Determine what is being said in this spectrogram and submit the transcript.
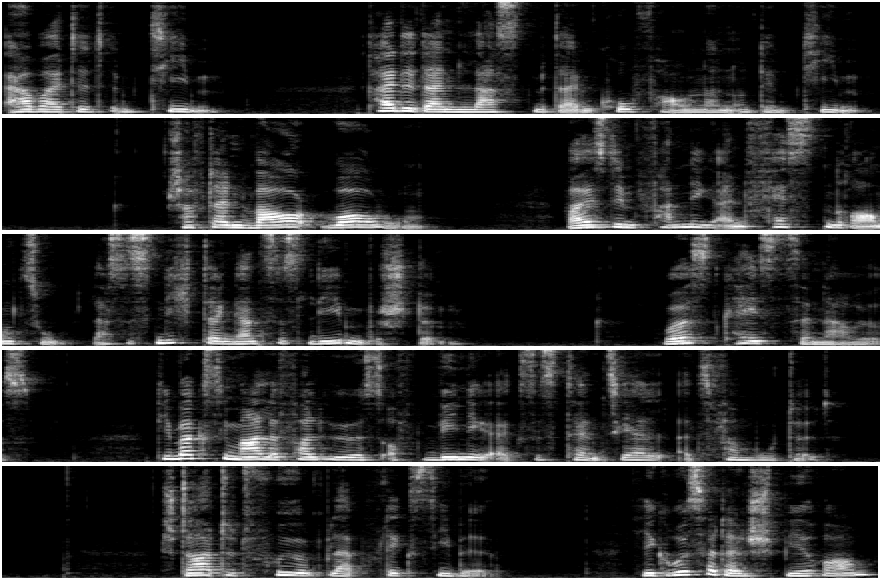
Arbeitet im Team. Teile deine Last mit deinen Co-Foundern und dem Team. Schaff dein War Room. Weise dem Funding einen festen Raum zu. Lass es nicht dein ganzes Leben bestimmen. Worst-Case-Szenarios. Die maximale Fallhöhe ist oft weniger existenziell als vermutet. Startet früh und bleibt flexibel. Je größer dein Spielraum,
